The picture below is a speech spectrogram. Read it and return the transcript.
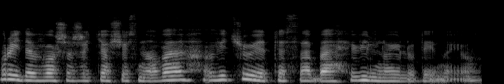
прийде в ваше життя щось нове, відчуєте себе вільною людиною.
